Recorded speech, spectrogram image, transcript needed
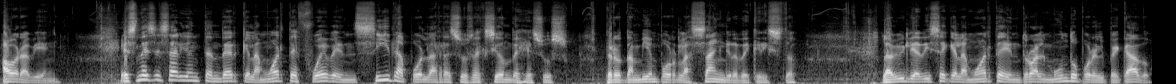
Ahora bien, es necesario entender que la muerte fue vencida por la resurrección de Jesús, pero también por la sangre de Cristo. La Biblia dice que la muerte entró al mundo por el pecado,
